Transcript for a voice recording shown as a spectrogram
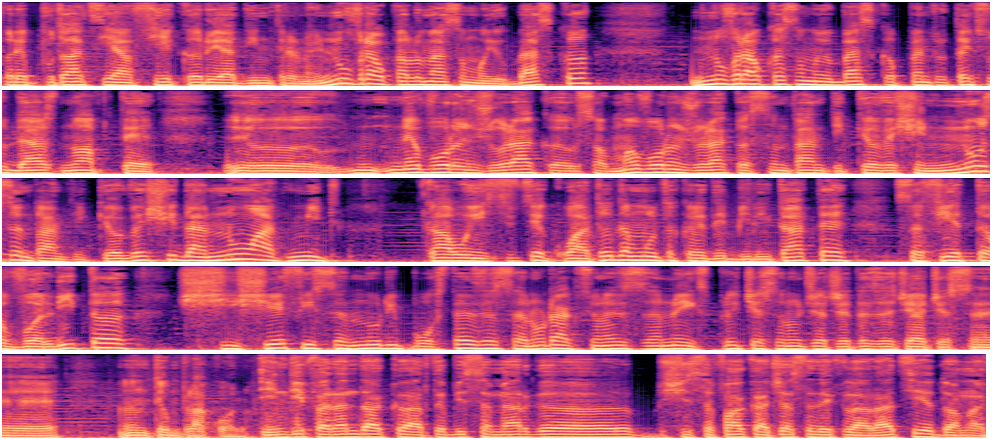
reputația fiecăruia dintre noi. Nu vreau ca lumea să mă iubească, nu vreau ca să mă iubească pentru textul de azi noapte, uh, ne vor înjura că, sau mă vor înjura că sunt antichiove și nu sunt antichiove și dar nu admit ca o instituție cu atât de multă credibilitate să fie tăvălită și șefii să nu riposteze, să nu reacționeze, să nu explice, să nu cerceteze ceea ce se întâmplă acolo. Indiferent dacă ar trebui să meargă și să facă această declarație, doamna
